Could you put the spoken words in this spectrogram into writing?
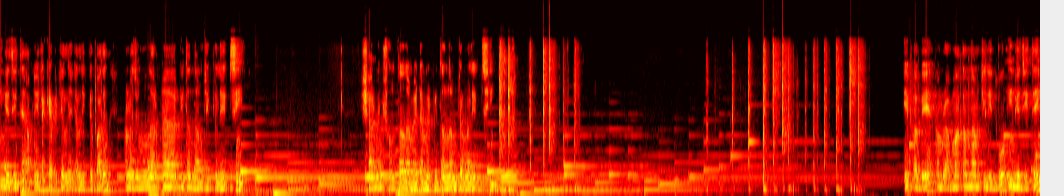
ইংরেজিতে, আপনি এটা ক্যাপিটাল লেটার লিখতে পারেন। আমরা যেমন ওনার পিতার নামটা একটু লিখছি। শারমিন সুলতানা ম্যাডামের পিতার নামটা আমরা লিখছি। এভাবে আমরা মাতার নামটি লিখব ইংরেজিতেই।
